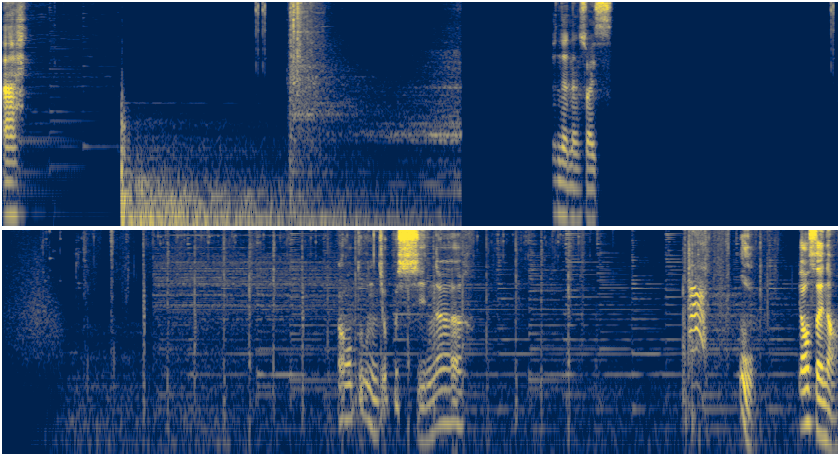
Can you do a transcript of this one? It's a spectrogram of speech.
啊？哎。真的能摔死。高度你就不行了。哦，腰身哦，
